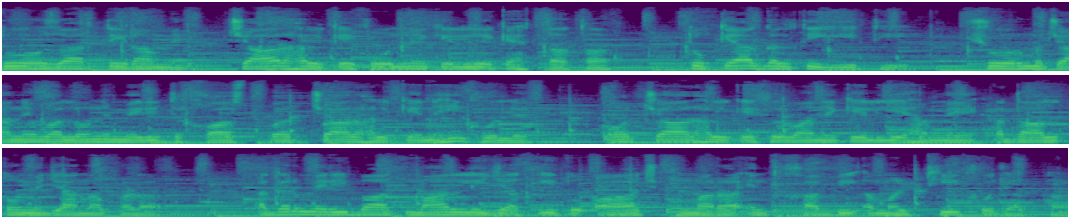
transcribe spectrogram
دو ہزار تیرہ میں چار حلقے کھولنے کے لیے کہتا تھا، تو کیا غلطی کی تھی؟ شور مچانے والوں نے میری درخواست پر چار حلقے نہیں کھولے اور چار حلقے کھلوانے کے لیے ہمیں عدالتوں میں جانا پڑا۔ اگر میری بات مان لی جاتی تو آج ہمارا انتخابی عمل ٹھیک ہو جاتا۔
